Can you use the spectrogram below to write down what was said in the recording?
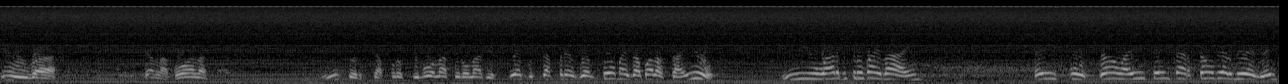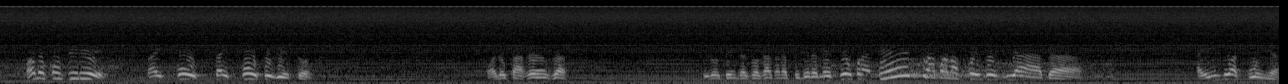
Silva. Bela bola. Vitor se aproximou lá pelo lado esquerdo, se apresentou, mas a bola saiu. E o árbitro vai lá, hein? Tem expulsão aí, tem cartão vermelho, hein? Vamos conferir. Tá expulso, tá expulso, Vitor. Olha o Carranza. Tirou bem da jogada na primeira, meteu pra dentro, a bola foi desviada. Ainda a Cunha.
